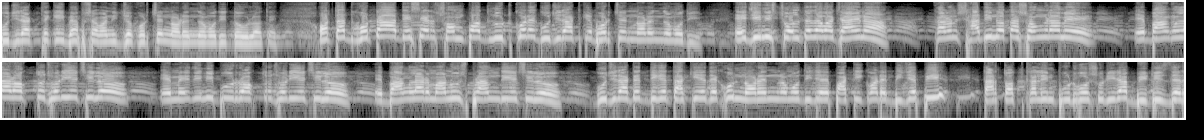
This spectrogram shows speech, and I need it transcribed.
গুজরাট থেকেই ব্যবসা বাণিজ্য করছেন নরেন্দ্র মোদীর দৌলতে। অর্থাৎ গোটা দেশের সম্পদ লুট করে গুজরাটকে ভরছেন নরেন্দ্র মোদী। এই জিনিস চলতে দেওয়া যায় না, কারণ স্বাধীনতা সংগ্রামে এ বাংলা রক্ত ঝরিয়েছিল, এ মেদিনীপুর রক্ত ঝরিয়েছিল, এ বাংলার মানুষ প্রাণ দিয়েছিল। গুজরাটের দিকে তাকিয়ে দেখুন, নরেন্দ্র মোদী যে পার্টি করে বিজেপি, তার তৎকালীন পূর্বসূরীরা ব্রিটিশদের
